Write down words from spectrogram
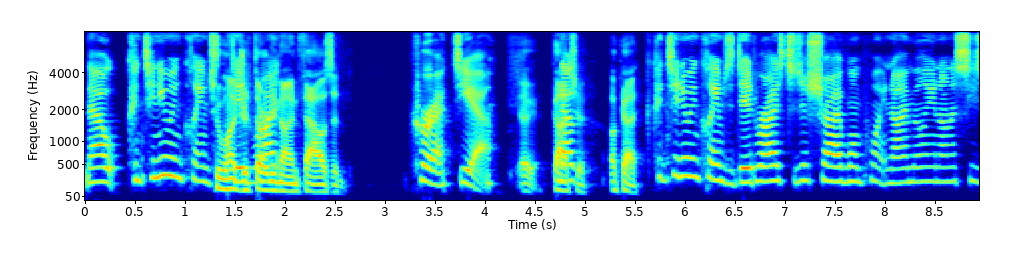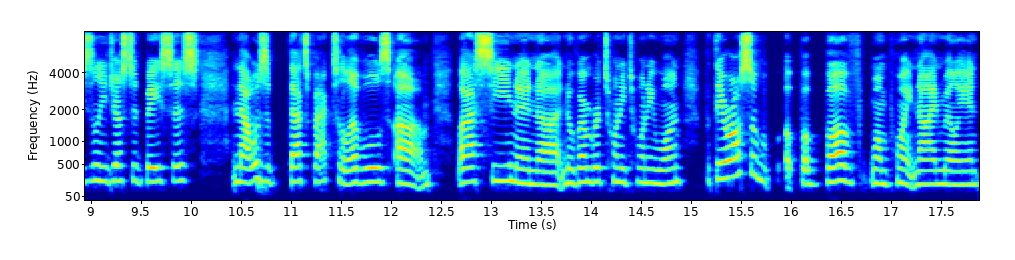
Now, continuing claims 239,000. Correct, yeah. Uh, Gotcha. okay. Continuing claims did rise to just shy of 1.9 million on a seasonally adjusted basis, and that was that's back to levels um, last seen in uh, November 2021. But they were also above 1.9 million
